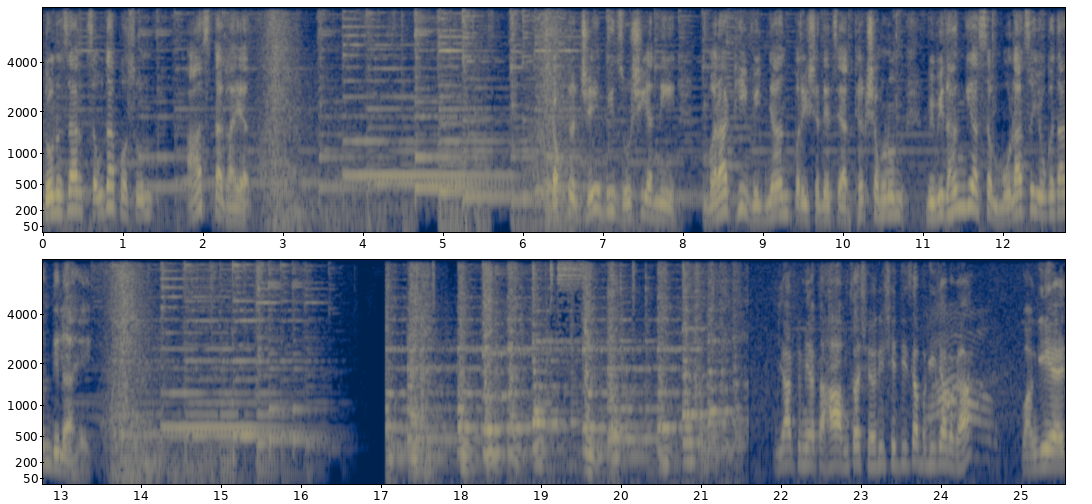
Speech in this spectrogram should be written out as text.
दोन हजार चौदा पासून आज गायक. डॉक्टर जे बी जोशी यांनी मराठी विज्ञान परिषदेचे अध्यक्ष म्हणून विविधांगी असं मोलाचं योगदान दिलं आहे. या तुम्ही आता हा आमचा शहरी शेतीचा बगीचा बघा. वांगी आहेत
